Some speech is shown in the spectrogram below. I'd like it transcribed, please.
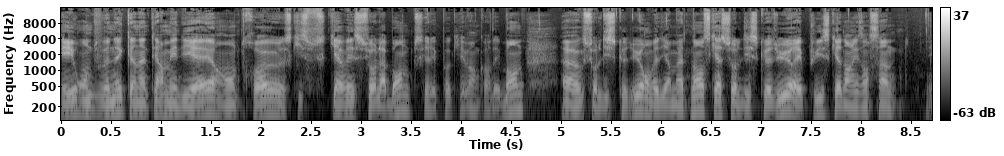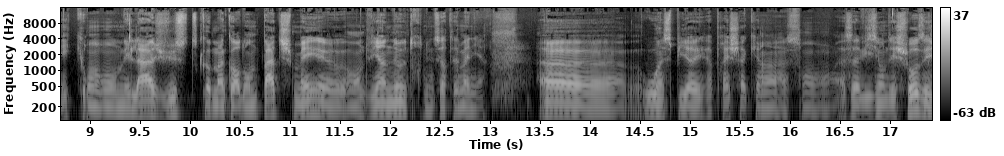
et on devenait qu'un intermédiaire entre ce qu'il y avait sur la bande, parce qu'à l'époque il y avait encore des bandes, euh, sur le disque dur on va dire maintenant, ce qu'il y a sur le disque dur et puis ce qu'il y a dans les enceintes. Et qu'on est là juste comme un cordon de patch, mais euh, on devient neutre d'une certaine manière. Euh, ou inspiré. Après, chacun a, son, a sa vision des choses. Et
